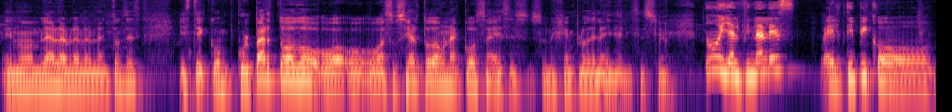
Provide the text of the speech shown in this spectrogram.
eh, ¿no? Bla, bla, bla, bla, bla. Entonces, este, culpar todo o, asociar todo a una cosa es, es un ejemplo de la idealización. No, y al final es el típico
